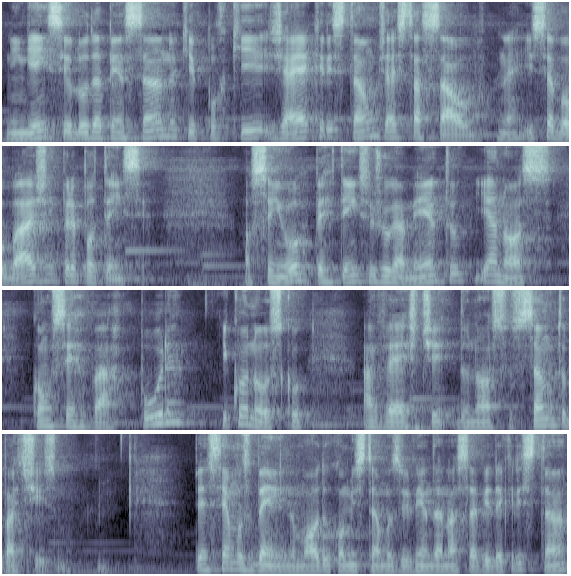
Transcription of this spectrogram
Ninguém se iluda pensando que porque já é cristão já está salvo. Né? Isso é bobagem e prepotência. Ao Senhor pertence o julgamento e a nós conservar pura e conosco a veste do nosso santo batismo. Pensemos bem no modo como estamos vivendo a nossa vida cristã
